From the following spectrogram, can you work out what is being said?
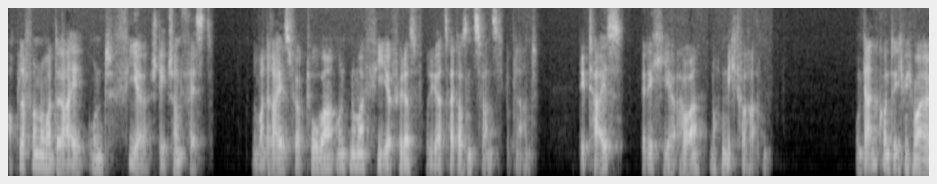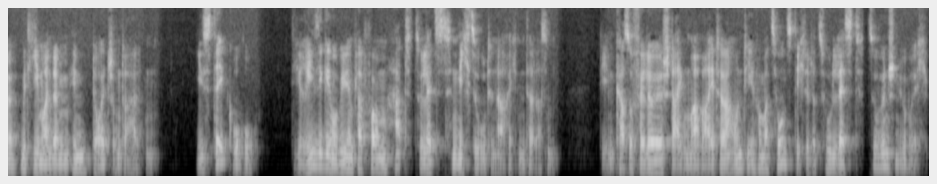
Auch Plattform Nummer 3 und 4 steht schon fest. Nummer 3 ist für Oktober und Nummer 4 für das Frühjahr 2020 geplant. Details werde ich hier aber noch nicht verraten. Und dann konnte ich mich mal mit jemandem in Deutsch unterhalten. eState Guru. Die riesige Immobilienplattform hat zuletzt nicht so gute Nachrichten hinterlassen. Die Inkassofälle steigen mal weiter und die Informationsdichte dazu lässt zu wünschen übrig.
